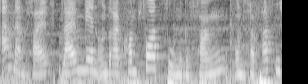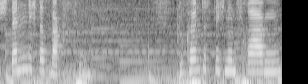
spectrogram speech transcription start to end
Andernfalls bleiben wir in unserer Komfortzone gefangen und verpassen ständig das Wachstum. Du könntest dich nun fragen,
